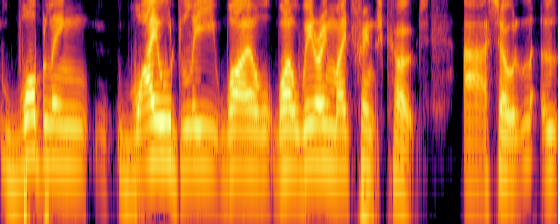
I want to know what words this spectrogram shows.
wobbling wildly while while wearing my trench coat. Uh, so l-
